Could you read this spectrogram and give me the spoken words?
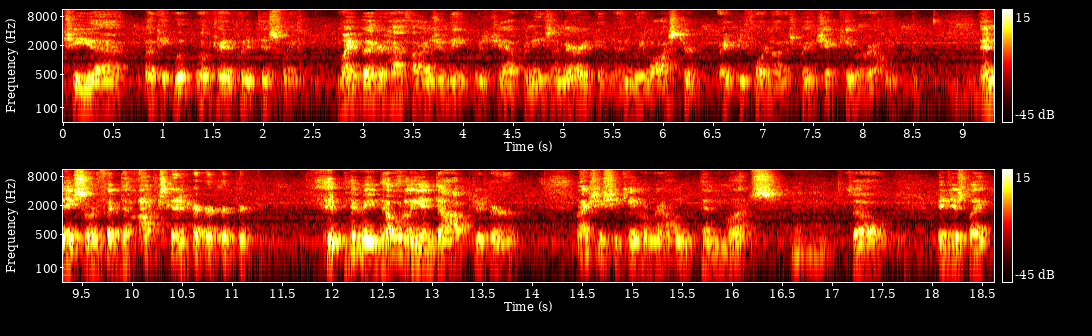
she, uh, okay, we'll, we'll try to put it this way. My better half Angelique was Japanese American, and we lost her right before Not a Spring Chick came around. And they sort of adopted her. I mean, totally adopted her. Actually, she came around within months. Mhm. So it just like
